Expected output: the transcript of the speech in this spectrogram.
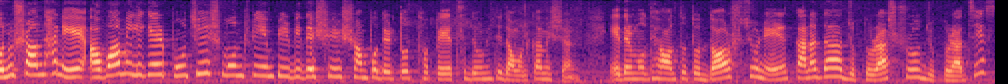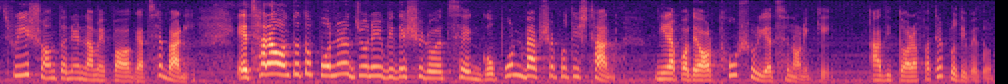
অনুসন্ধানে আওয়ামী লীগের পঁচিশ মন্ত্রী এমপির বিদেশে সম্পদের তথ্য পেয়েছে দুর্নীতি দমন কমিশন। এদের মধ্যে অন্তত দশ জনের কানাডা, যুক্তরাষ্ট্র, যুক্তরাজ্যে স্ত্রী সন্তানের নামে পাওয়া গেছে বাড়ি। এছাড়া অন্তত পনেরো জনের বিদেশে রয়েছে গোপন ব্যবসা প্রতিষ্ঠান। নিরাপদে অর্থও সরিয়েছেন অনেকে। আদিত্য আরাফাতের প্রতিবেদন।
